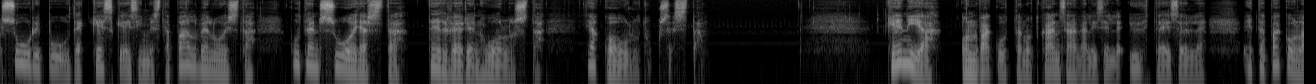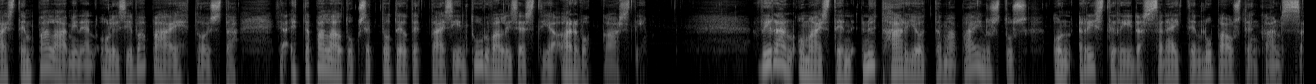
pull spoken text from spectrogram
suuri puute keskeisimmistä palveluista, kuten suojasta, terveydenhuollosta ja koulutuksesta. Kenia on vakuuttanut kansainväliselle yhteisölle, että pakolaisten palaaminen olisi vapaaehtoista ja että palautukset toteutettaisiin turvallisesti ja arvokkaasti. Viranomaisten nyt harjoittama painostus on ristiriidassa näiden lupausten kanssa.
